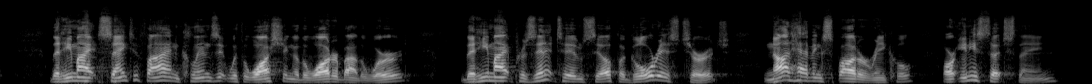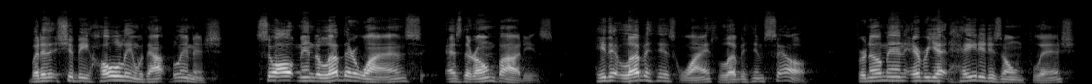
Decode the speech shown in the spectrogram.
that he might sanctify and cleanse it with the washing of the water by the word, that he might present it to himself a glorious church, not having spot or wrinkle or any such thing, but that it should be holy and without blemish. So ought men to love their wives as their own bodies. He that loveth his wife loveth himself. For no man ever yet hated his own flesh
